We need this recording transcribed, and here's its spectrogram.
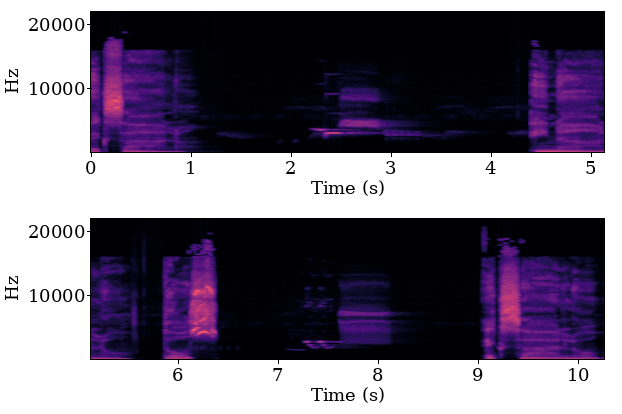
Exhalo. Inhalo dos. Exhalo.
